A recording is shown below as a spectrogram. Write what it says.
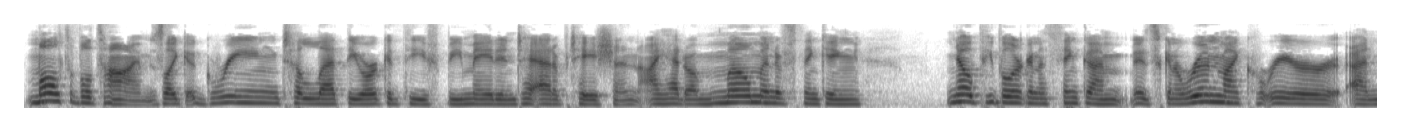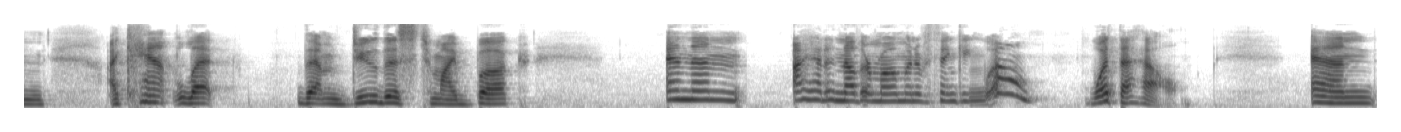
multiple times, like agreeing to let The Orchid Thief be made into adaptation. I had a moment of thinking, no, people are going to think I'm, it's going to ruin my career, and I can't let them do this to my book. And then I had another moment of thinking, well, what the hell? And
